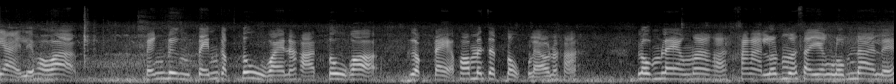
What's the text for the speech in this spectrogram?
ใหญ่เลยเพราะว่า บงค์ดึงเต็นท์กับตู้ไว้นะคะ ตู้ก็เกือบแตกเพราะมันจะตกแล้วนะคะ ลมแรงมากค่ะ ขนาดรถมอเตอร์ไซค์ยังล้มได้เลย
